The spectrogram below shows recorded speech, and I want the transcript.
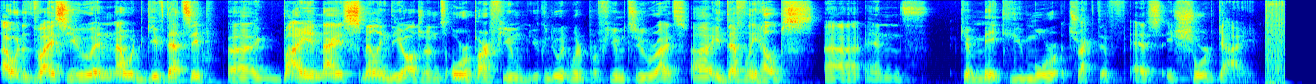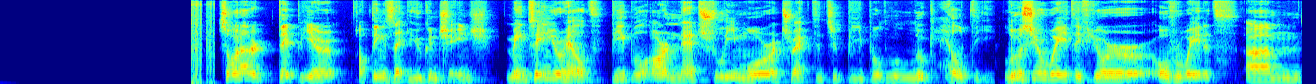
I would advise you and I would give that tip. Uh, buy a nice smelling deodorant or a perfume. You can do it with a perfume too, right? Uh, it definitely helps uh, and can make you more attractive as a short guy. So another tip here of things that you can change. Maintain your health. People are naturally more attracted to people who look healthy. Lose your weight if you're overweighted. Um,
